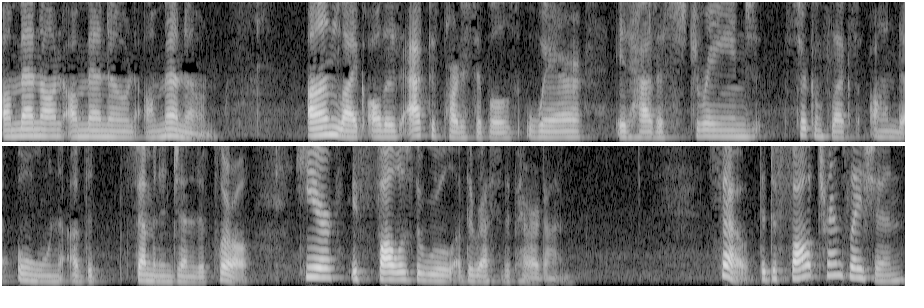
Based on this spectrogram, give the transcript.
Amenon, amenon, amenon. Unlike all those active participles where it has a strange circumflex on the own of the feminine genitive plural. Here, it follows the rule of the rest of the paradigm. So, the default translation,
